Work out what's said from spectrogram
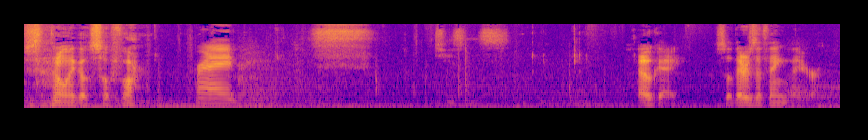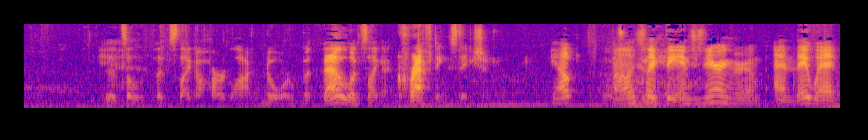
Just it only goes so far. Right. Jesus. Okay, so there's a thing there. It's a that's like a hard locked door, but that looks like a crafting station. Yep. Will looks like the engineering room, and they went,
